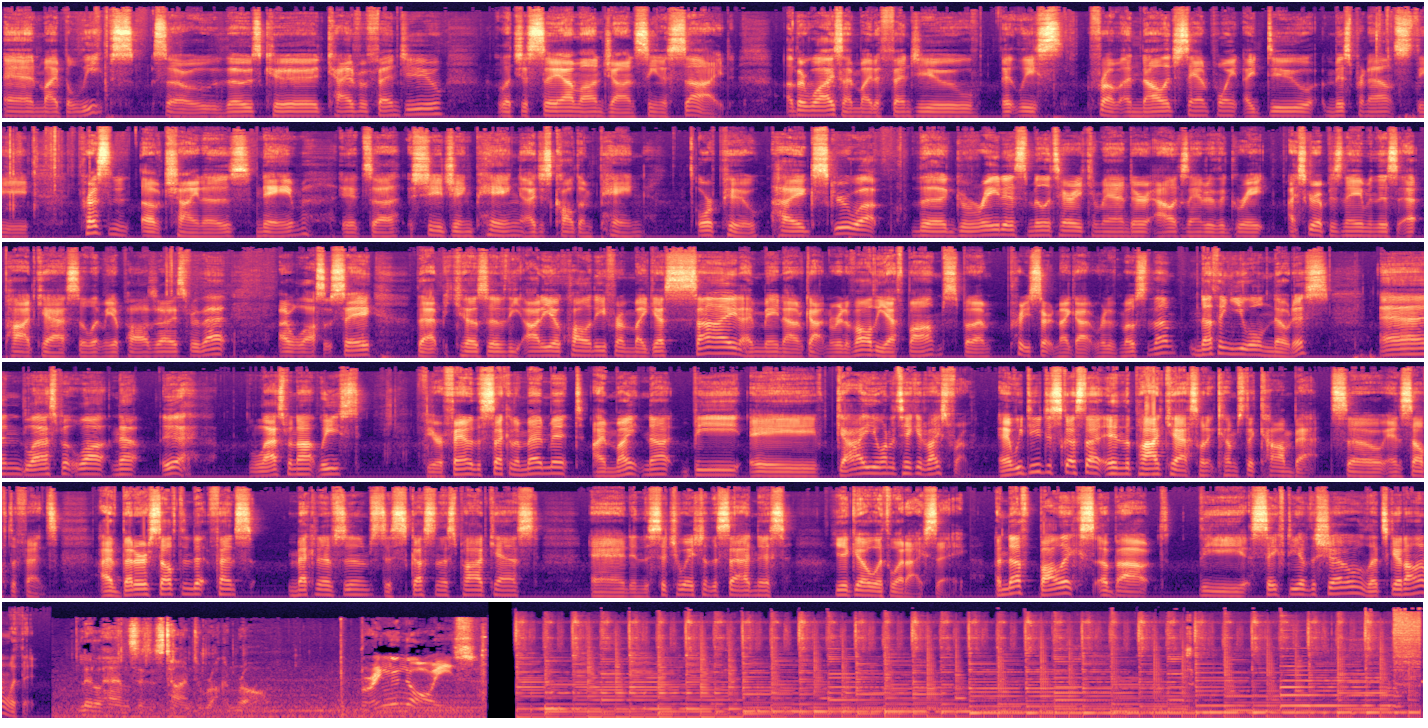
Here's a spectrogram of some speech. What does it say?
and my beliefs, so those could kind of offend you. Let's just say I'm on John Cena's side. Otherwise, I might offend you, at least from a knowledge standpoint. I do mispronounce the president of China's name. It's uh, Xi Jinping. I just called him Ping or Pooh. I screw up the greatest military commander, Alexander the Great. I screw up his name in this uh, podcast, so let me apologize for that. I will also say that because of the audio quality from my guest's side, I may not have gotten rid of all the F bombs, but I'm pretty certain I got rid of most of them. Nothing you will notice. And last but lo- now, yeah, last but not least, if you're a fan of the Second Amendment, I might not be a guy you want to take advice from. And we do discuss that in the podcast when it comes to combat, so and self-defense. I have better self-defense mechanisms discussed in this podcast, and in the situation of the sadness, you go with what I say. Enough bollocks about the safety of the show. Let's get on with it. Little Hand says it's time to rock and roll. Bring the noise.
